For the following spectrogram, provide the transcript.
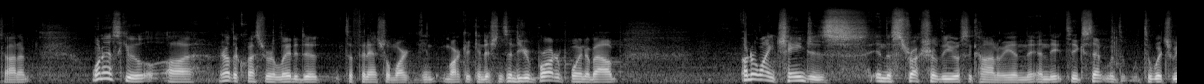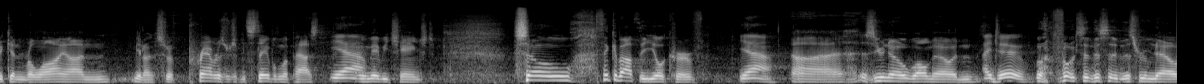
Got it. I want to ask you uh, another question related to, to financial market, market conditions and to your broader point about underlying changes in the structure of the U.S. economy and the, and the, to the extent with, to which we can rely on, you know, sort of parameters which have been stable in the past, yeah. may be changed. So think about the yield curve. Yeah. Uh, as you know, well know, and I do. folks in this in this room know,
